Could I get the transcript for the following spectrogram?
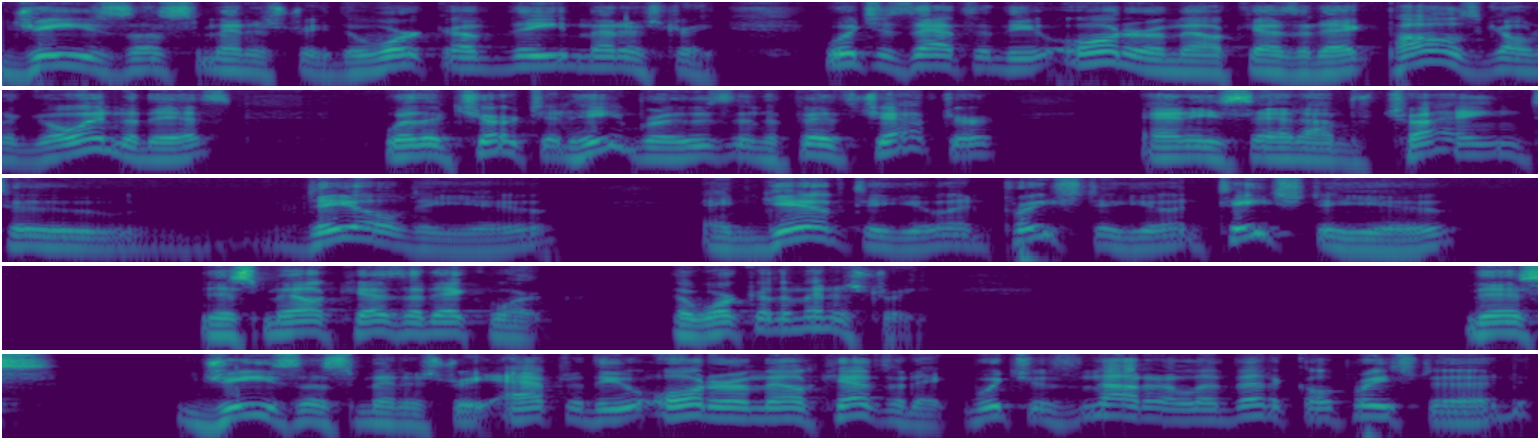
Jesus ministry, the work of the ministry, which is after the order of Melchizedek. Paul's going to go into this with a church at Hebrews in the fifth chapter, and he said, I'm trying to deal to you and give to you and preach to you and teach to you this Melchizedek work, the work of the ministry, this Jesus ministry after the order of Melchizedek, which is not a Levitical priesthood.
